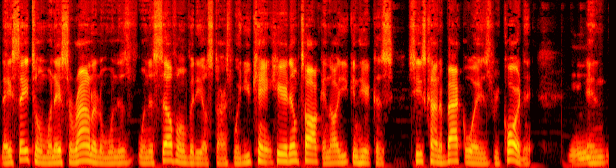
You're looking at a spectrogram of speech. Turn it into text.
they say to him when they surrounded him when this when the cell phone video starts where you can't hear them talking, all you can hear because she's kind of back away is recording it, Mhm. and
